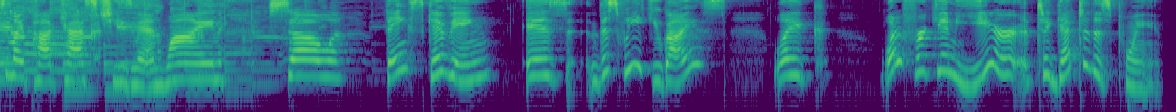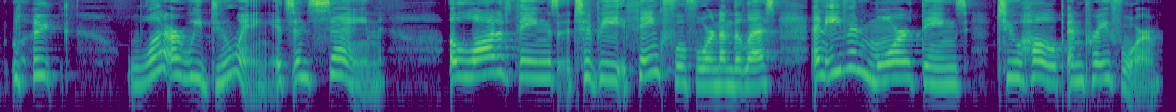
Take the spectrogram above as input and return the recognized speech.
to my podcast, Cheese Man Wine. So, Thanksgiving is this week, you guys. Like, what a freaking year to get to this point. Like, what are we doing? It's insane. A lot of things to be thankful for, nonetheless, and even more things to hope and pray for.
